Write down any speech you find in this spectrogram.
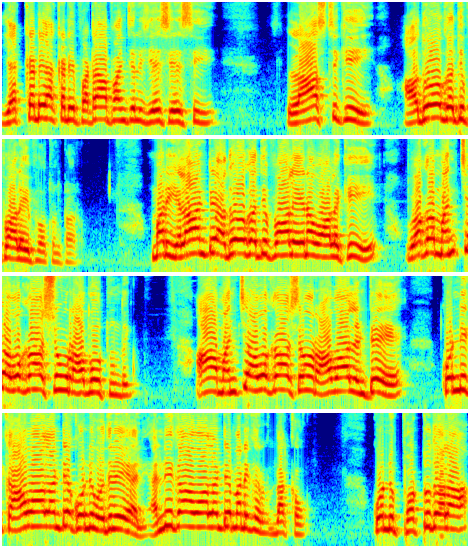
ఎక్కడి అక్కడి పటాపంచలు చేసేసి లాస్ట్కి అధోగతి పాలైపోతుంటారు. మరి ఇలాంటి అధోగతి పాలైన వాళ్ళకి ఒక మంచి అవకాశం రాబోతుంది. ఆ మంచి అవకాశం రావాలంటే కొన్ని కావాలంటే కొన్ని వదిలేయాలి. అన్నీ కావాలంటే మనకి దక్కవు. కొన్ని పట్టుదల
